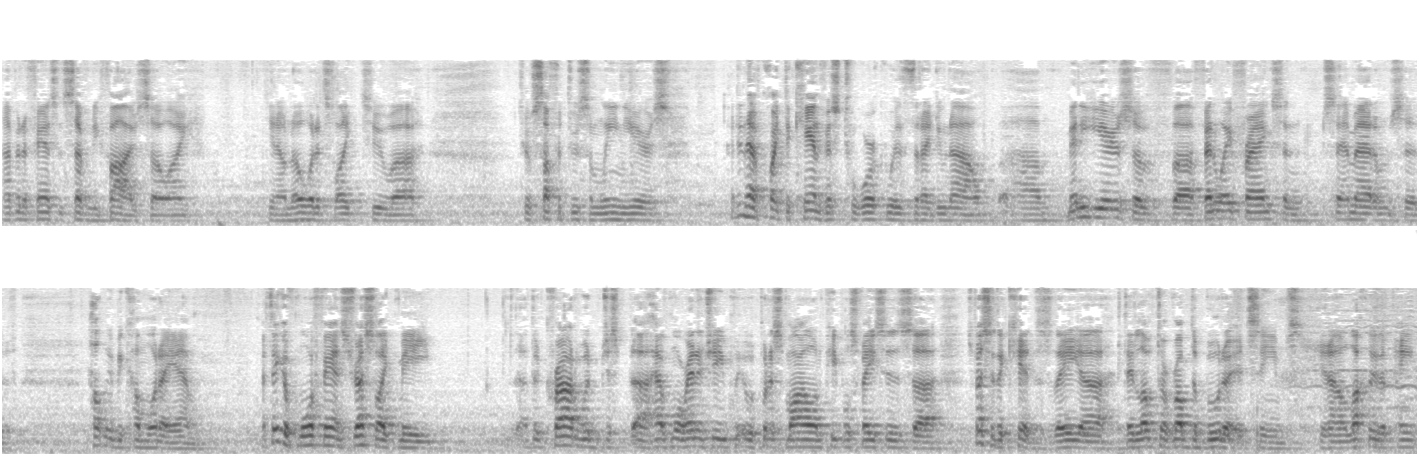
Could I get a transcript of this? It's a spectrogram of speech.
I've been a fan since '75, so I, you know, know what it's like to uh, to have suffered through some lean years. I didn't have quite the canvas to work with that I do now. Um, many years of uh, Fenway Franks and Sam Adams have helped me become what I am. I think if more fans dressed like me, the crowd would just uh, have more energy. It would put a smile on people's faces, uh, especially the kids. They uh, they love to rub the Buddha. It seems, you know. Luckily, the paint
